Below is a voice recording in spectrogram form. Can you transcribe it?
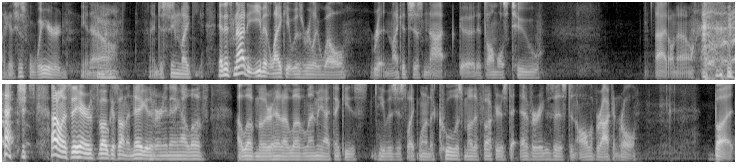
Like, it's just weird, you know? It just seemed like. And it's not even like it was really well written. Like, it's just not good. It's almost too. I don't know. I just I don't want to sit here and focus on the negative or anything. I love I love Motorhead. I love Lemmy. I think he's he was just like one of the coolest motherfuckers to ever exist in all of rock and roll. But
